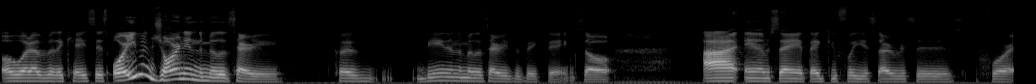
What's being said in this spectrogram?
or whatever the case is, or even joining the military, because being in the military is a big thing. So I am saying thank you for your services for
